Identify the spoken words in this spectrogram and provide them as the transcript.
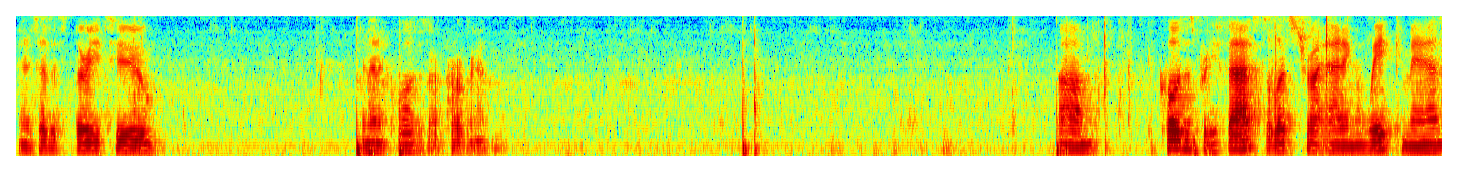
And it says it's 32 and then it closes our program. Um, closes pretty fast, so let's try adding a wait command.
